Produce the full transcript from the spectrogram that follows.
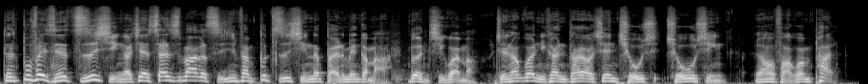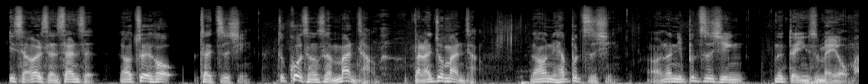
但是不废死要执行啊。现在三十八个死刑犯不执行，那摆那边干嘛？不很奇怪吗？检察官，你看他要先求求刑，然后法官判一审、二审、三审，然后最后再执行，这过程是很漫长的，本来就漫长。然后你还不执行啊？那你不执行，那等于是没有嘛？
